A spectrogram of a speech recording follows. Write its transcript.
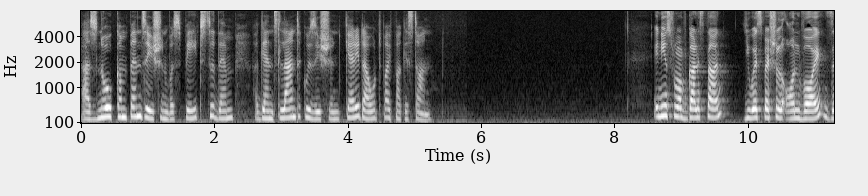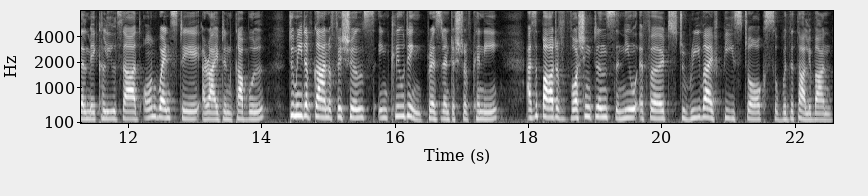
as no compensation was paid to them against land acquisition carried out by Pakistan. In news from Afghanistan, US Special Envoy Zalmay Khalilzad on Wednesday arrived in Kabul to meet Afghan officials, including President Ashraf Ghani, as a part of Washington's new efforts to revive peace talks with the Taliban.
